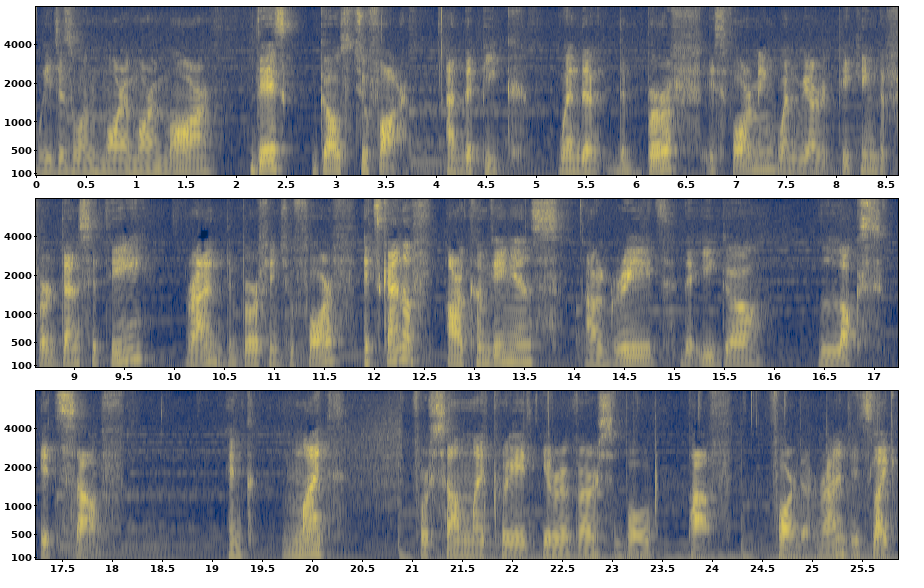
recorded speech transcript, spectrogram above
we just want more and more and more. This goes too far at the peak. When the, the birth is forming, when we are peaking the third density, right, the birth into fourth, it's kind of our convenience, our greed, the ego locks itself and might, for some, might create irreversible path further, right? It's like,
